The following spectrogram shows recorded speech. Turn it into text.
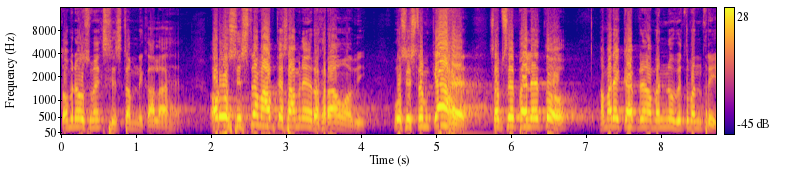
तो हमने उसमें एक सिस्टम निकाला है। और वो सिस्टम आपके सामने रख रहा हूँ अभी। वो सिस्टम क्या है? सबसे पहले तो हमारे कैप्टन अभिमन्यु वित्त मंत्री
